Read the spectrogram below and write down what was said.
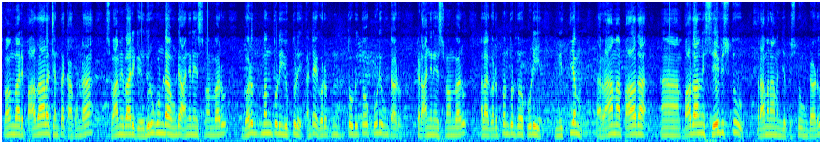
స్వామివారి పాదాల చెంత కాకుండా స్వామివారికి ఎదురుగుండా ఉండే ఆంజనేయ స్వామివారు గరుత్మంతుడి యుక్తుడే అంటే గరుత్మంతుడితో కూడి ఉంటాడు. ఇక్కడ ఆంజనేయ స్వామివారు అలా గరుత్మంతుడితో కూడి నిత్యం రామ పాద ఆ, పాదాలని సేవిస్తూ రామనామం జపిస్తూ ఉంటాడు.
